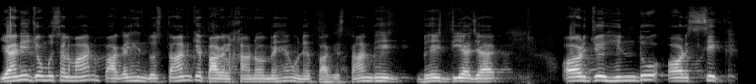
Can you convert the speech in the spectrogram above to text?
यानी जो मुसलमान पागल हिंदुस्तान के पागल खानों में हैं, उन्हें पाकिस्तान भेज भेज दिया जाए। और जो हिंदू और सिख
